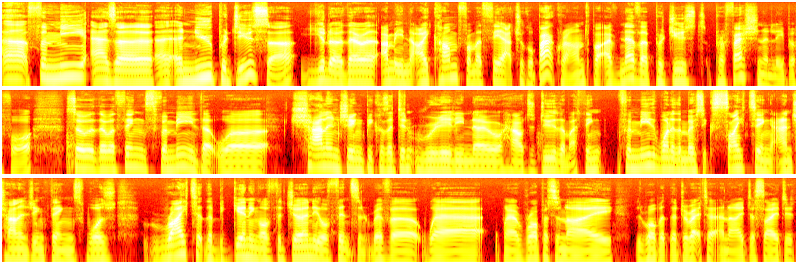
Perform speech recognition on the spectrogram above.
uh, for me as a, a new producer, you know, there are, I mean, I come from a theatrical background, but I've never produced professionally before. So there were things for me that were challenging because I didn't really know how to do them. I think for me, one of the most exciting and challenging things was right at the beginning of the journey of Vincent River, where where Robert and I, Robert the director and I, decided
